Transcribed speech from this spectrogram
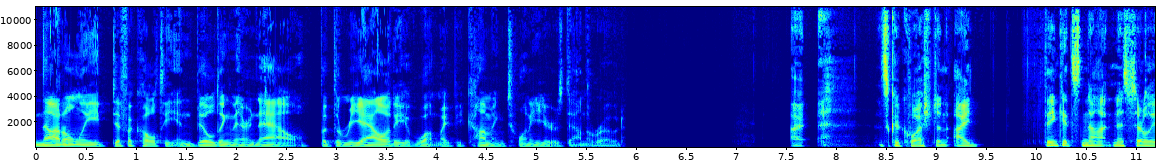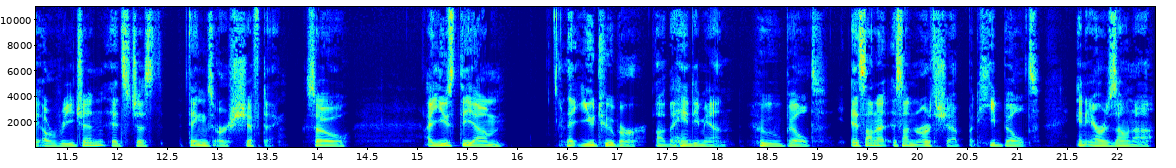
not only difficulty in building there now but the reality of what might be coming 20 years down the road i that's a good question i think it's not necessarily a region it's just things are shifting so I used the um that YouTuber, uh, the handyman who built it's on a it's on an Earthship, but he built in Arizona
